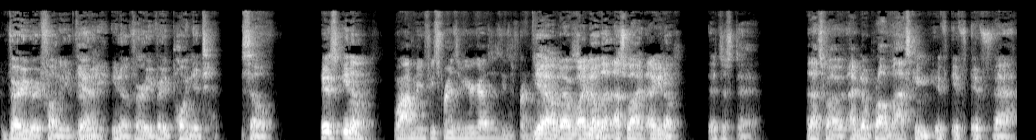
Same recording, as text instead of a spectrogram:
very very funny and very you know very very pointed. So it's you know Well, I mean, if he's friends of your guys', he's a friend of yeah. I, I know that. That's why I, you know it just uh, that's why I have no problem asking if if if uh,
